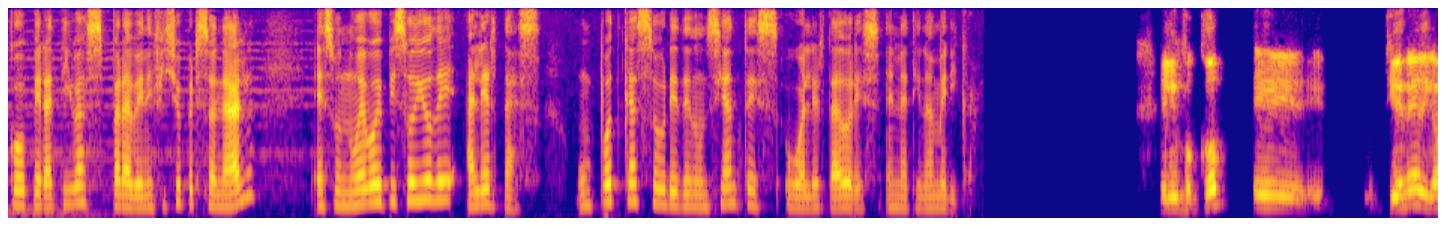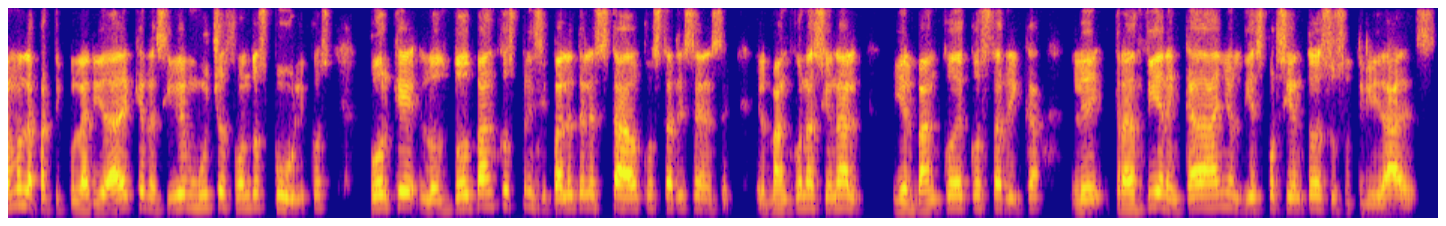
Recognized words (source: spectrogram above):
cooperativas para beneficio personal es un nuevo episodio de Alertas, un podcast sobre denunciantes o alertadores en Latinoamérica. El Infocop eh, tiene, digamos, la particularidad de que recibe muchos fondos públicos porque los dos bancos principales del Estado costarricense, el Banco Nacional y el Banco de Costa Rica, le transfieren cada año el 10% de sus utilidades.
